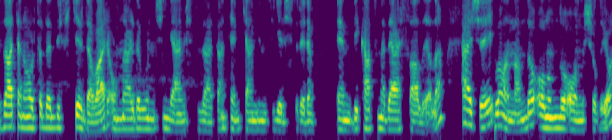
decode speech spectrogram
Zaten ortada bir fikir de var. Onlar da bunun için gelmişti zaten. Hem kendimizi geliştirelim hem bir katma değer sağlayalım. Her şey bu anlamda olumlu olmuş oluyor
